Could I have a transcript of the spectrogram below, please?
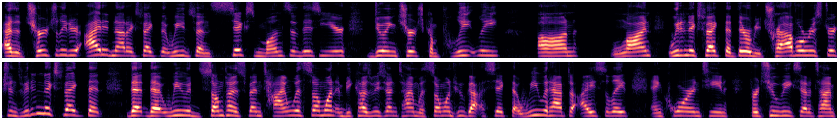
as a church leader, I did not expect that we'd spend six months of this year doing church completely on line. We didn't expect that there would be travel restrictions. We didn't expect that, that, that we would sometimes spend time with someone, and because we spent time with someone who got sick, that we would have to isolate and quarantine for two weeks at a time.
